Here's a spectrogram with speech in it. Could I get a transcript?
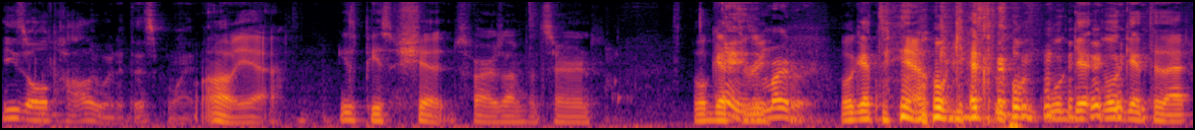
He's old Hollywood at this point. oh yeah, he's a piece of shit as far as I'm concerned. We'll get Hey, to he's a murderer. We'll get to yeah, we'll get we'll, we'll get we'll get to that.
